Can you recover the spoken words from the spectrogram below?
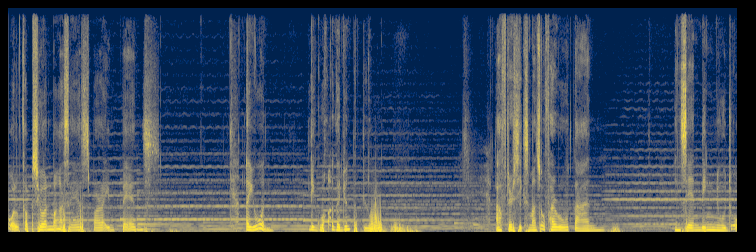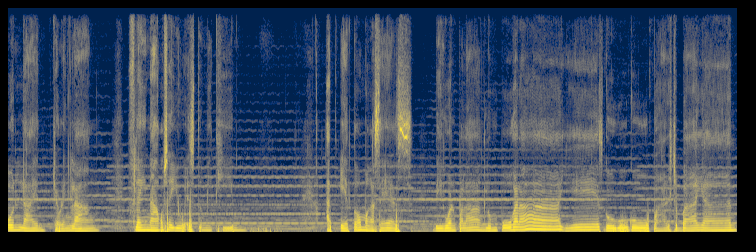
All caps yun mga ses para intense. Ayun, ligwak agad yung tatlo. After six months of harutan, and sending nudes online, charing lang, flying na ako sa US to meet him. At eto mga ses, day one pa lang, lumpo ka na. Yes, go go go, para sa bayan.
